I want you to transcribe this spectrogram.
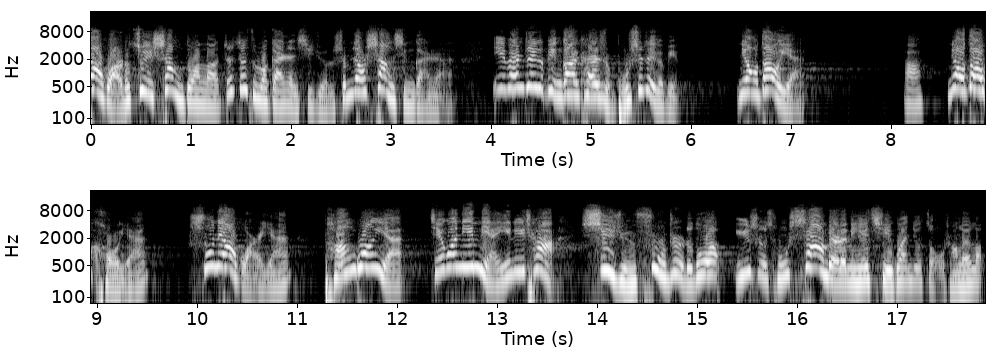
尿管的最上端了，这这怎么感染细菌了？什么叫上行感染？一般这个病刚开始不是这个病，尿道炎，啊，尿道口炎、输尿管炎、膀胱炎。结果你免疫力差，细菌复制的多，于是从上边的那些器官就走上来了。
